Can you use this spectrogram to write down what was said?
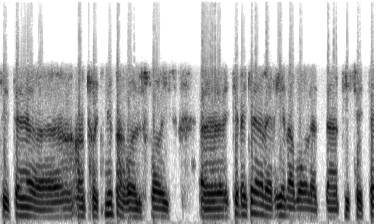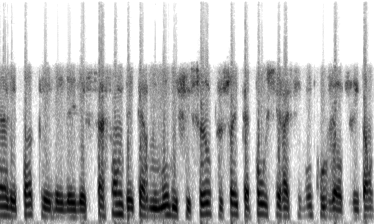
qui était euh, entretenu par Rolls-Royce. Euh, Québécois n'avait rien à voir là-dedans. Puis c'était à l'époque les, les, les, les façons de déterminer les fissures, tout ça n'était pas aussi raffiné qu'aujourd'hui. Donc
